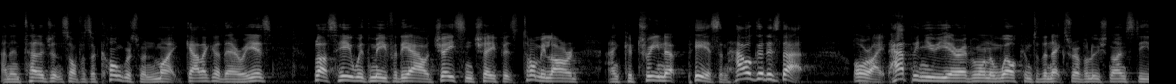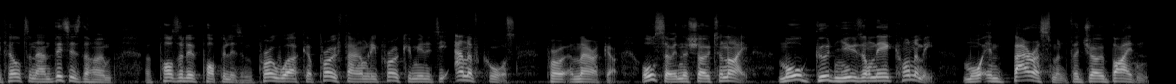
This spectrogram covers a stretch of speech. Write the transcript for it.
and Intelligence Officer Congressman Mike Gallagher. There he is. Plus, here with me for the hour, Jason Chaffetz, Tomi Lahren, and Katrina Pearson. How good is that? All right, Happy New Year, everyone, and welcome to the next revolution. I'm Steve Hilton, and this is the home of positive populism pro worker, pro family, pro community, and of course, pro America. Also in the show tonight, more good news on the economy, more embarrassment for Joe Biden,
